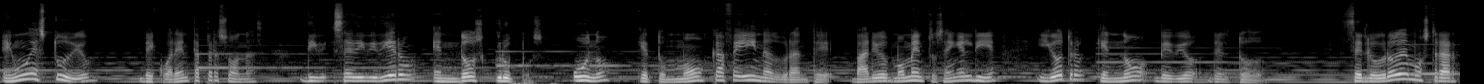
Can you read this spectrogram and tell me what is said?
En un estudio de 40 personas se dividieron en dos grupos. Uno que tomó cafeína durante varios momentos en el día y otro que no bebió del todo. Se logró demostrar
